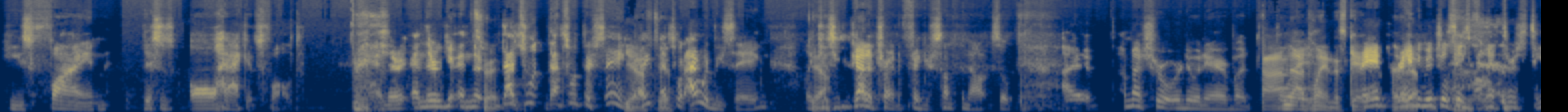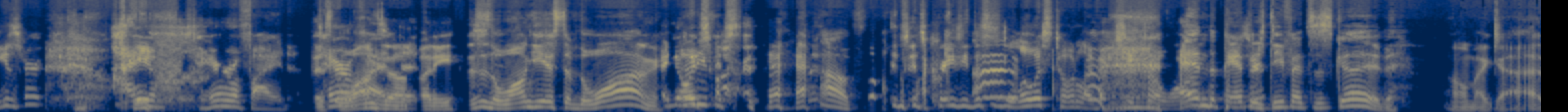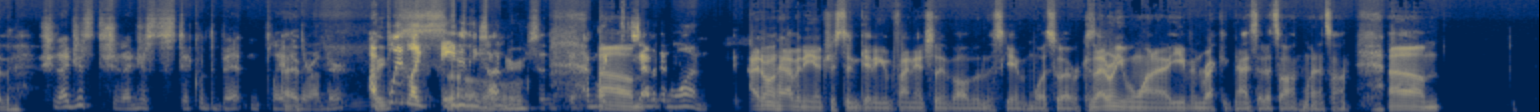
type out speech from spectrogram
he's fine this is all hackett's fault and they're and they're and That's they're, right. that's what that's what they're saying You right that's what i would be saying like Yeah. you got to try to figure something out so i i'm not sure what we're doing here but I'm not playing this game. Rand, Randy. Mitchell says Panthers teaser. I am terrified. That's the Wong zone, buddy. This is the wongiest of the Wong. I know it's- 30%. It's it's crazy. This is the lowest total I've ever seen for a while. and the Panthers defense is good. Oh my god. Should I just should I just stick with the bit and play I another under? I've played like eight of these unders, and and I'm like Um, seven and one. I don't have any interest in getting financially involved in this game whatsoever because I don't even want to even recognize that it's on when it's on. Um,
